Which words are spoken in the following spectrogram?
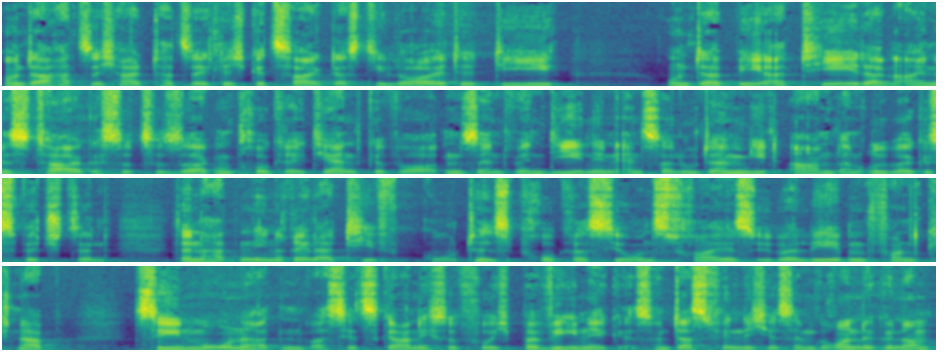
Und da hat sich halt tatsächlich gezeigt, dass die Leute, die unter BAT dann eines Tages sozusagen progredient geworden sind, wenn die in den Enzalutamidarm dann rüber geswitcht sind, dann hatten die ein relativ gutes progressionsfreies Überleben von knapp zehn Monaten, was jetzt gar nicht so furchtbar wenig ist. Und das finde ich ist im Grunde genommen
